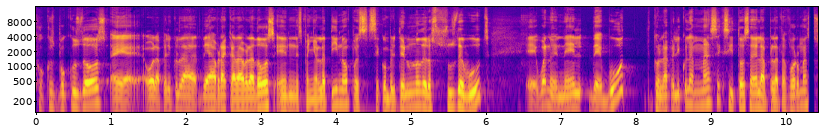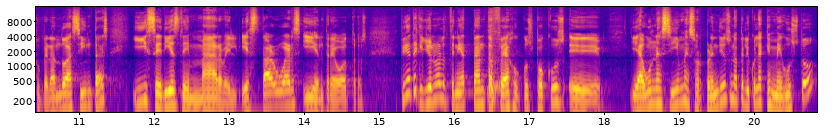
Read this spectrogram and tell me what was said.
Hocus Pocus 2 eh, o la película de Abra Cadabra 2 en español latino pues se convirtió en uno de los, sus debuts. Eh, bueno, en el debut con la película más exitosa de la plataforma, superando a cintas y series de Marvel y Star Wars y entre otros. Fíjate que yo no le tenía tanta fe a Hocus Pocus. Eh, y aún así me sorprendió. Es una película que me gustó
